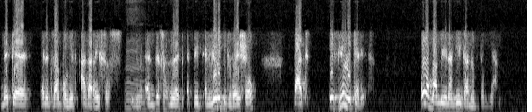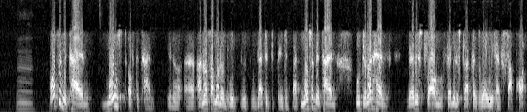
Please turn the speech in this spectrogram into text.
make a, an example with other races, mm. you know, mm. and this is a, a, bit, a little bit racial, but if you look at it, uma mina ngingane umuntu omnyama mm. most of the time most of the time you know uh, i know someone would, would would like to debate it but most of the time we do not have very strong family structures where we have support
